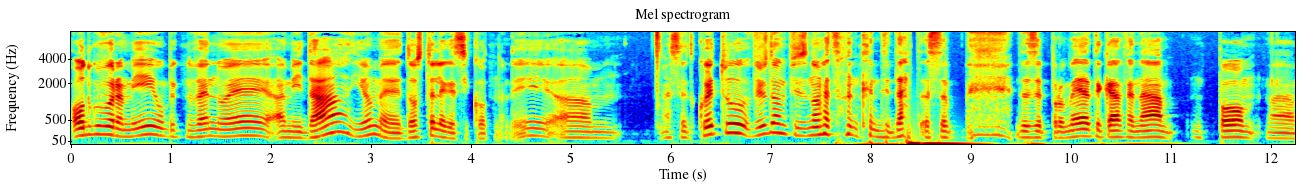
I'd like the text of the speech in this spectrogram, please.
отговора ми обикновено е, ами да, имаме доста legacy код, нали? А, след което виждам физиономията на кандидата да се, да се променя така в една по а,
